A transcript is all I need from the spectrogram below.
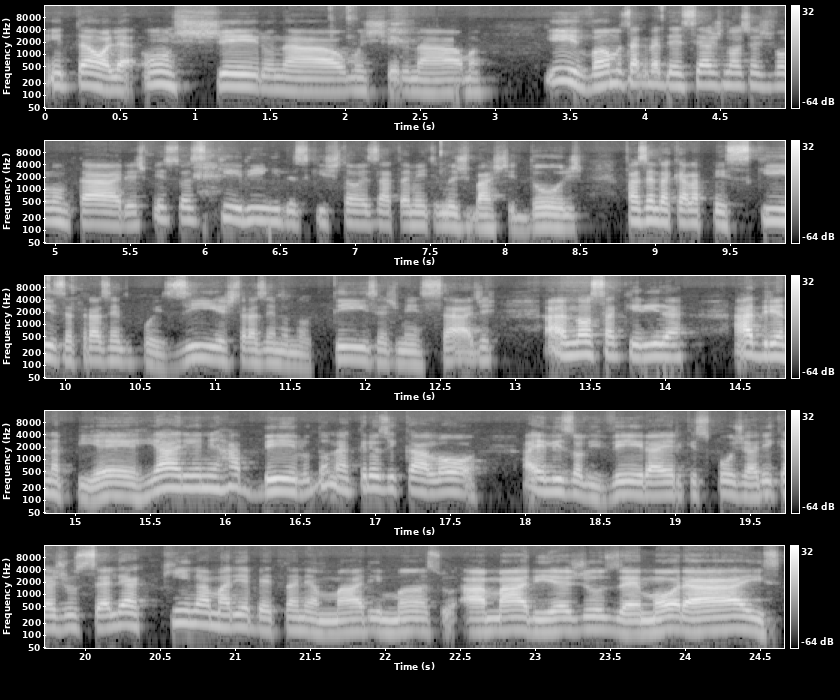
Então, olha, um cheiro na alma, um cheiro na alma. E vamos agradecer às nossas voluntárias, pessoas queridas que estão exatamente nos bastidores, fazendo aquela pesquisa, trazendo poesias, trazendo notícias, mensagens. A nossa querida a Adriana Pierre, a Ariane Rabelo, Dona Creuze Caló, a Elisa Oliveira, a Erika Espojarica, a Juscelia Aquina, a Maria Betânia Mari Manso, a Maria José Moraes,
